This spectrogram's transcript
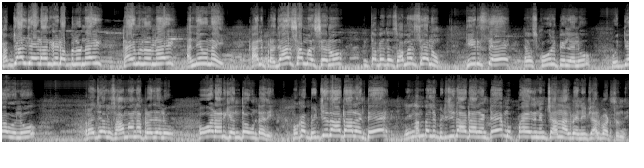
కబ్జాలు చేయడానికి డబ్బులు ఉన్నాయి. టైములు ఉన్నాయి. అన్నీ ఉన్నాయి. కానీ ప్రజా సమస్యను ఇంత పెద్ద సమస్యను తీరిస్తే ఇలా స్కూల్ పిల్లలు ఉద్యోగులు ప్రజలు సామాన్య ప్రజలు పోవడానికి ఎంతో ఉంటుంది. ఒక బ్రిడ్జి దాటాలంటే లింగంపల్లి బ్రిడ్జి దాటాలంటే ముప్పై ఐదు నిమిషాలు నలభై నిమిషాలు పడుతుంది.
